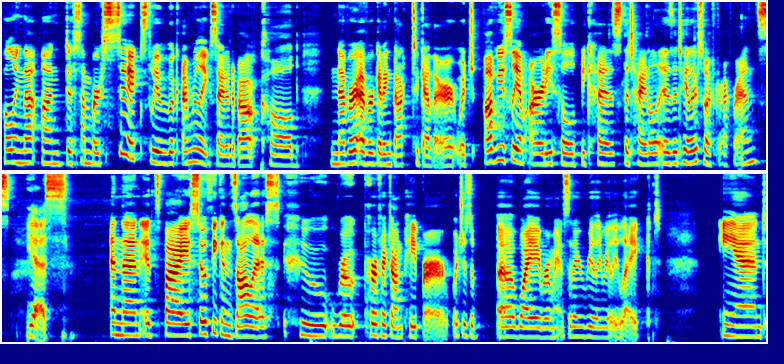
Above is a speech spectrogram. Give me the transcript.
following that on December 6th, we have a book I'm really excited about called Never Ever Getting Back Together, which obviously I'm already sold because the title is a Taylor Swift reference. Yes. And then it's by Sophie Gonzales, who wrote Perfect on Paper, which is a, a YA romance that I really, really liked. And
